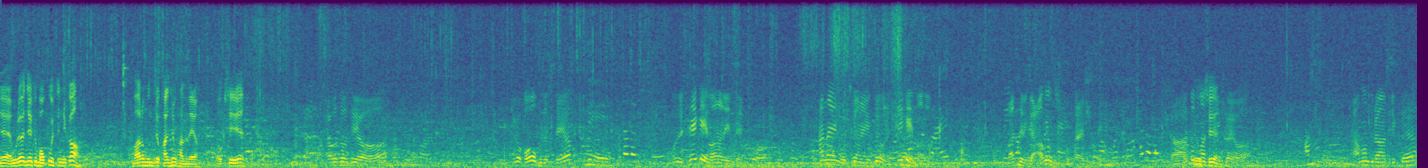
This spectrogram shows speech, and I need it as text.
예, 우리가 이렇게 먹고 있으니까 많은 분들이 관심 갖네요. 역시 자, 어서 오세요. 이거 먹어보셨어요? 네. 오늘 3개에 만 원인데. 하나에는 5천 원이고요. 오늘 3개에 만 원. 맛을 이렇게 아몬드 좀 가야겠어요. 자, 어떤 맛 역시. 드릴까요? 아몬드로 하나 드릴까요?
